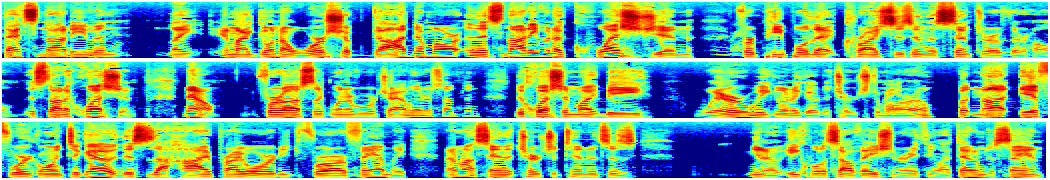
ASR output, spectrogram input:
"That's not even like, am I going to worship God tomorrow?" That's not even a question for people that Christ is in the center of their home. It's not a question. Now, for us, like whenever we're traveling or something, the question might be. Where are we going to go to church tomorrow? But not if we're going to go. This is a high priority for our family. And I'm not saying that church attendance is you know equal to salvation or anything like that. I'm just saying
